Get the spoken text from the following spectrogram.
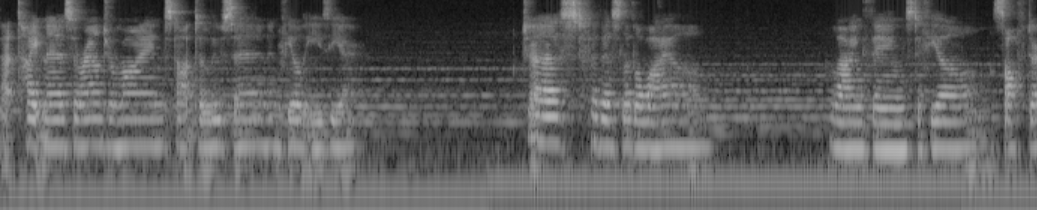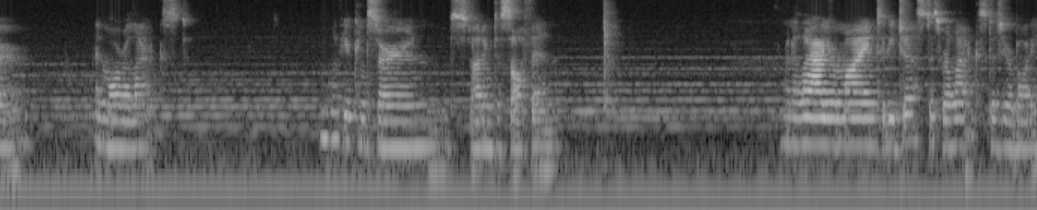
that tightness around your mind start to loosen and feel easier. Just for this little while, allowing things to feel softer and more relaxed. All of your concerns starting to soften. And allow your mind to be just as relaxed as your body.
